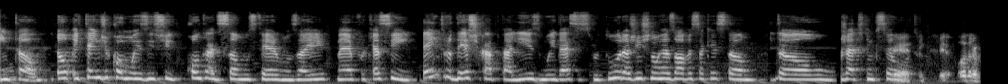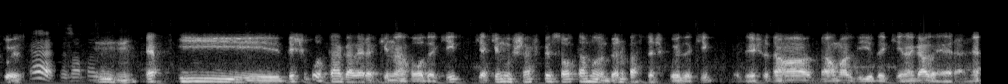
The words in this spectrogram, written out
Então, então entende como existe contradição nos termos aí, né? Porque assim, dentro deste capitalismo e dessa estrutura, a gente não resolve essa questão. Então, o projeto tem que ser É, outro. tem que ser outra coisa. É, exatamente. Uhum. É, e deixa eu botar a galera aqui na roda aqui, que aqui no chat o pessoal tá mandando bastante coisa aqui. Deixa eu dar uma, dar uma lida aqui na galera, né?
